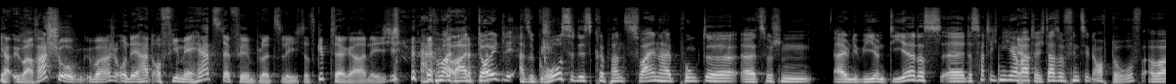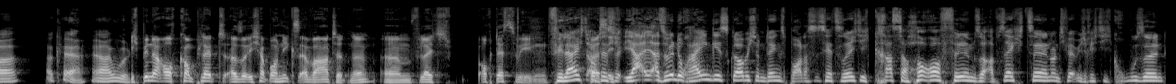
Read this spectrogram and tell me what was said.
ja, Überraschung, Überraschung. Und er hat auch viel mehr Herz, der Film plötzlich. Das gibt's ja gar nicht. ja, guck mal, aber deutlich, also große Diskrepanz, zweieinhalb Punkte äh, zwischen IMDb und dir, das, äh, das hatte ich nicht erwartet. Ja. Ich dachte, du findest ihn auch doof, aber okay, ja gut. Ich bin da auch komplett, also ich habe auch nichts erwartet, ne? Ähm, vielleicht auch deswegen. Vielleicht auch deswegen. Ja, also wenn du reingehst, glaube ich, und denkst, boah, das ist jetzt ein richtig krasser Horrorfilm, so ab 16 und ich werde mich richtig gruseln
